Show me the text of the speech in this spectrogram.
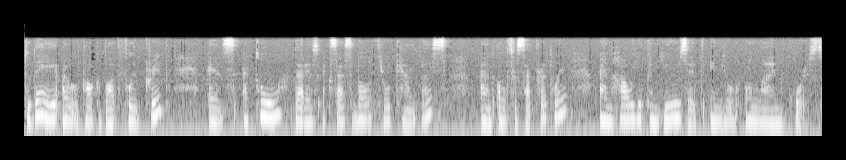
today I will talk about Flipgrid. It's a tool that is accessible through Canvas and also separately and how you can use it in your online course.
